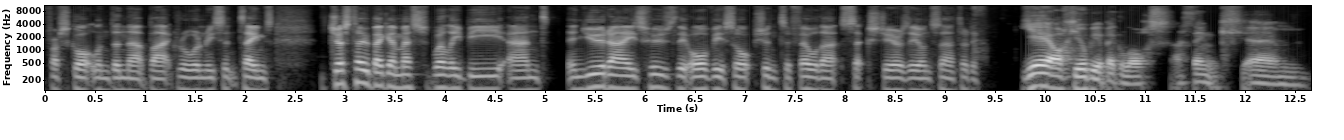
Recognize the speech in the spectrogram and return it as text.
for Scotland in that back row in recent times. Just how big a miss will he be? And in your eyes, who's the obvious option to fill that six jersey on Saturday? Yeah, oh, he'll be a big loss. I think um,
